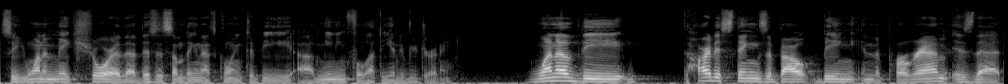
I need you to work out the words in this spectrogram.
So you want to make sure that this is something that's going to be uh, meaningful at the end of your journey. One of the hardest things about being in the program is that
